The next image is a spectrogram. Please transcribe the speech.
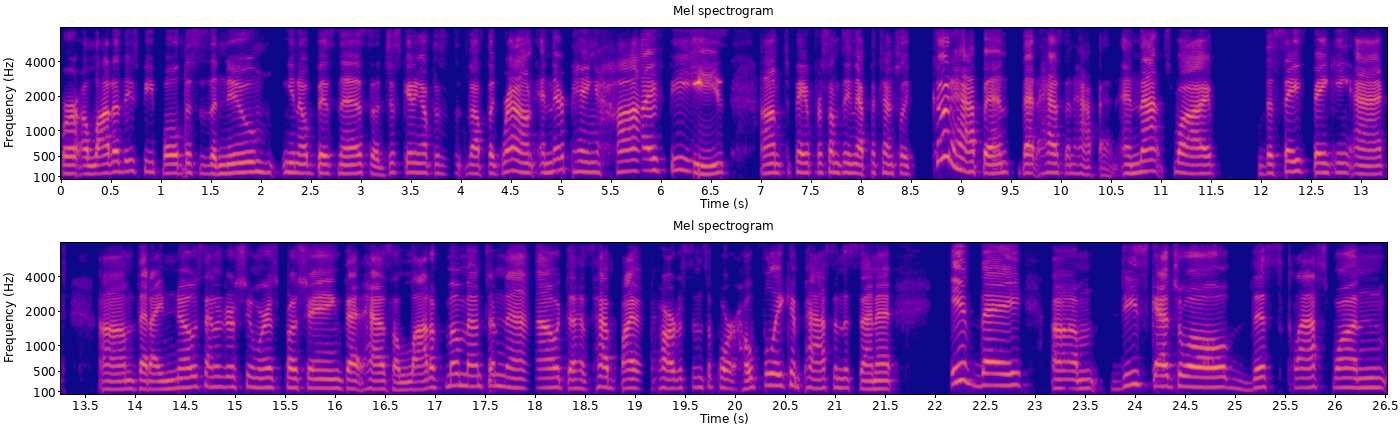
where a lot of these people this is a new you know business uh, just getting off the off the ground and they're paying high fees um, to pay for something that potentially could happen that hasn't happened and that's why the Safe Banking Act um, that I know Senator Schumer is pushing, that has a lot of momentum now, does have bipartisan support, hopefully can pass in the Senate if they um, deschedule this class one,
